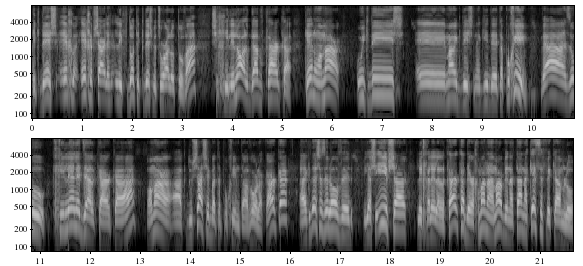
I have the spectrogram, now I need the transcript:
הקדש, איך, איך אפשר לפדות הקדש בצורה לא טובה? שחיללו על גב קרקע, כן? הוא אמר הוא הקדיש, אה, מה הוא הקדיש? נגיד אה, תפוחים, ואז הוא חילל את זה על קרקע, הוא אמר הקדושה שבתפוחים תעבור לקרקע, ההקדש הזה לא עובד, בגלל שאי אפשר לחלל על הקרקע, דרחמנה אמר ונתן הכסף וקם לו,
